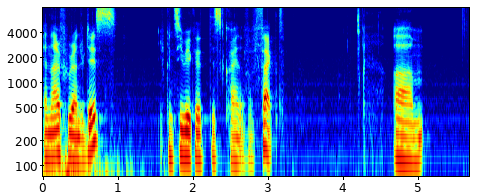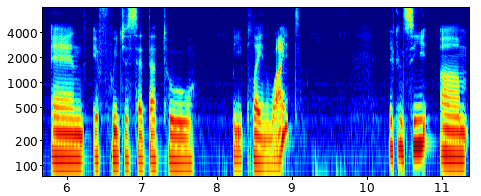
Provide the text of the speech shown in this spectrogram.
And now if we render this, you can see we get this kind of effect. Um, and if we just set that to be plain white, you can see um,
